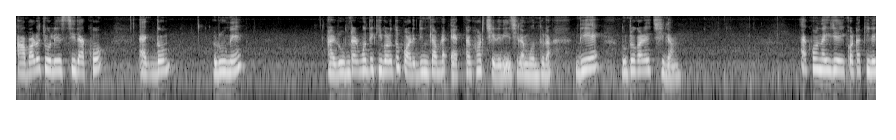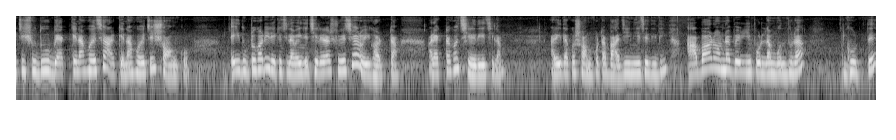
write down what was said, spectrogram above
আবারও চলে এসেছি, দেখো। একদম রুমে। আর রুমটার মধ্যে কী বলতো, পরের দিনকে আমরা একটা ঘর ছেড়ে দিয়েছিলাম বন্ধুরা। দিয়ে দুটো ঘরে ছিলাম। এখন এই যে এই কটা কিনেছি, শুধু ব্যাগ কেনা হয়েছে আর কেনা হয়েছে শঙ্খ। এই দুটো ঘরই রেখেছিলাম, এই যে ছেলেরা শুয়েছে আর ওই ঘরটা। আর একটা ঘর ছেড়ে দিয়েছিলাম। আর এই দেখো শঙ্খটা বাজিয়ে নিয়েছে দিদি। আবারও আমরা বেরিয়ে পড়লাম বন্ধুরা ঘুরতে।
